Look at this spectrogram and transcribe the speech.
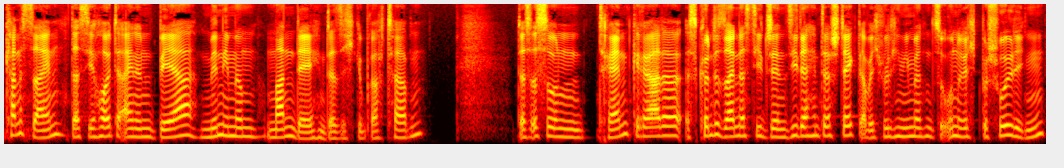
Kann es sein, dass Sie heute einen Bare Minimum Monday hinter sich gebracht haben? Das ist so ein Trend gerade. Es könnte sein, dass die Gen Z dahinter steckt, aber ich will hier niemanden zu Unrecht beschuldigen.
